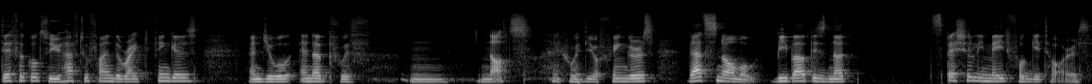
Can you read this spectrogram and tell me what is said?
difficult, so you have to find the right fingers, and you will end up with mm, knots with your fingers. That's normal. Bebop is not specially made for guitars.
